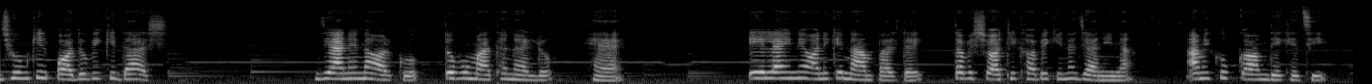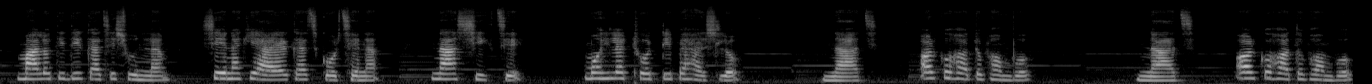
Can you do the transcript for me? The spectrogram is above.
ঝুমকির পদবী কি দাস? জানে না অর্ক, তবু মাথা নাড়ল হ্যাঁ। এ লাইনে অনেকে নাম পাল্টায়, তবে সঠিক হবে কিনা জানি না। আমি খুব কম দেখেছি। মালতীদির কাছে শুনলাম, সে নাকি আয়ার কাজ করছে না, নাচ শিখছে। মহিলা ঠোঁট টিপে হাসল, নাচ, অর্ক হতভম্ব। নাচ, অর্ক হতভম্ব।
